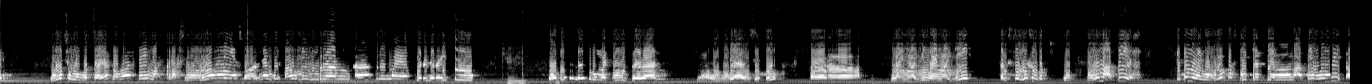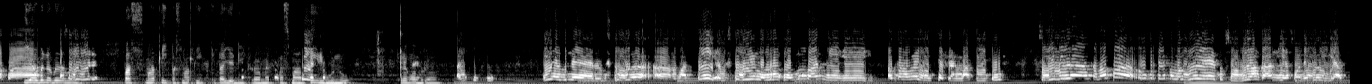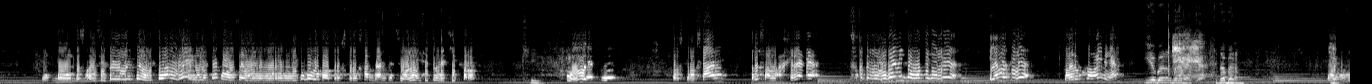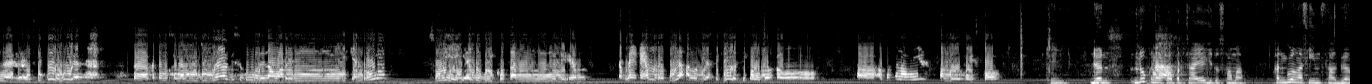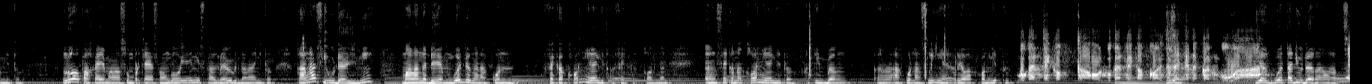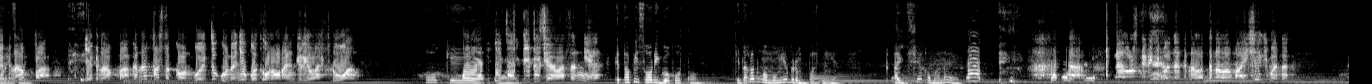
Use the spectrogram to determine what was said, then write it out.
gue cuma percaya sama si mas crush ini doang nih soalnya gue tahu dia beneran uh, crewmate gara-gara itu. Oke. waktu itu roommate juga kan ya udah habis itu eh, main lagi main lagi. Habis itu gue sempet gue mati ya. Kita mulai ngobrol pas di chat yang mati bukan sih? Apa Iya benar-benar. pas udah- Pas mati, pas mati. Kita jadi kromet pas mati dibunuh. Kita ngobrol. iya benar habis itu gue eh, mati. Habis itu gue ngomong ngomong kan di, di- apa namanya di chat yang mati itu. Terus dia bilang kenapa lu percaya sama gue? Terus gue bilang kan iya soalnya gue lihat gitu terus abis itu udah tuh abis itu kan gue biasanya kalau misalnya udah nemu room gitu gue bakal terus terusan kan kecuali di situ ada cheater Oke. ya udah tuh terus terusan terus sama akhirnya terus ketemu juga nih sama si Dida ya nggak sih Dida bareng sama ini kan Iya bareng-bareng. Iya, iya. Kita bareng. ya benar habis itu ya udah eh, ketemu sama lu juga habis itu udah nawarin weekend room so ya ya aja gue ikutan nge-DM karena ya menurut gue akan lebih asik juga sih kalau bakal uh, apa sih namanya sambil voice call Oke. Dan lu kenapa percaya gitu sama kan gue ngasih Instagram gitu. Lu apakah emang langsung percaya sama gue "Oh ya ini Instagramnya beneran gitu? Karena si Uda ini malah nge-DM gue dengan akun fake accountnya gitu, fake account kan, eh, second accountnya gitu, ketimbang eh, akun aslinya, real account gitu. bukan fake account bukan fake account itu Iya. second account gua Ya gue tadi udah ralat, ya sorry sorry. kenapa ya kenapa karena first account gua itu gunanya buat orang-orang yang di real life doang Oke. Iya, oke. itu gitu sih alasannya Eh tapi sorry gue potong. Kita kan ngomongnya berempat nih ya. Aisyah ke mana ya? nah nah lu sendiri gimana kenal kenal sama Aisyah gimana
